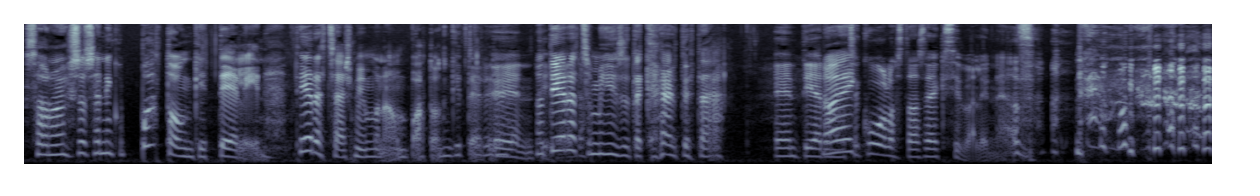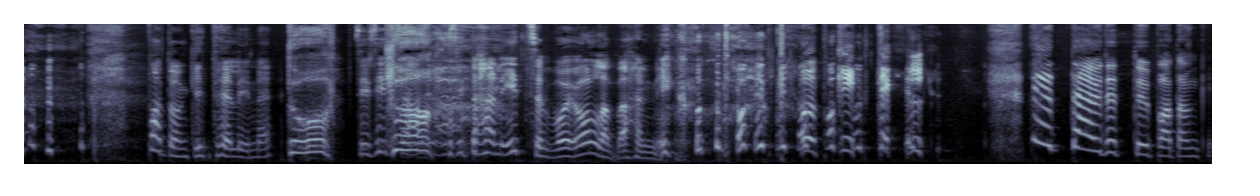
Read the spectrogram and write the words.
saanut se niinku patonkiteline. Tiedätkö sä edes, millainen on patonkiteline? En no tiedä. tiedätkö, mihin sitä käytetään? En tiedä, No no mutta ei- se kuulostaa seksivälineeltä. Patonkiteline. Totta. Siis itse sitähän itse voi olla vähän niin kuin Patonkiteline. Niin, täytettyä patonki.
